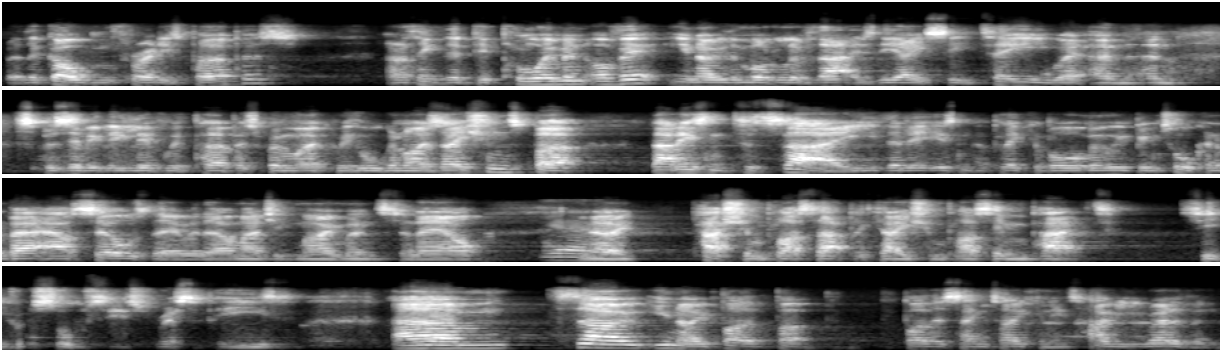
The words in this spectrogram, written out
but the golden thread is purpose. And I think the deployment of it, you know, the model of that is the ACT where, and, and specifically live with purpose when working with organisations. But that isn't to say that it isn't applicable. I mean, we've been talking about ourselves there with our magic moments and our, yeah. you know, passion plus application plus impact, secret sources, recipes. Um, yeah. So, you know, but, but by the same token, it's wholly relevant.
